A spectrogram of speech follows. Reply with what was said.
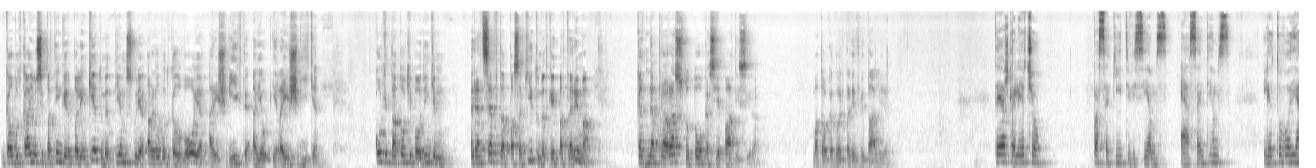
Galbūt ką jūs ypatingai ir palinkėtumėte tiems, kurie ar galbūt galvoja, ar išvykti, ar jau yra išvykę kokį tą tokį, pavadinkim, receptą pasakytumėt kaip patarimą, kad neprarastų to, kas jie patys yra? Matau, kad nori pradėti Vitaliją. Tai aš galėčiau pasakyti visiems esantiems Lietuvoje,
